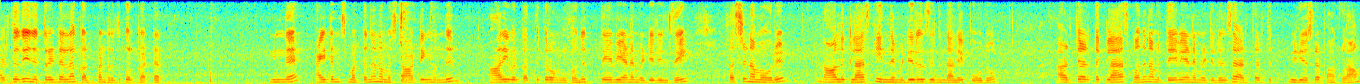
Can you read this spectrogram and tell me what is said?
அடுத்தது இந்த த்ரெட்டெல்லாம் கட் பண்ணுறதுக்கு ஒரு கட்டர் இந்த ஐட்டம்ஸ் மட்டும்தான் நம்ம ஸ்டார்டிங் வந்து ஆரி ஒர்க் கற்றுக்கிறவங்களுக்கு வந்து தேவையான மெட்டீரியல்ஸே ஃபஸ்ட்டு நம்ம ஒரு நாலு கிளாஸ்க்கு இந்த மெட்டீரியல்ஸ் இருந்தாலே போதும். அடுத்தடுத்த கிளாஸ்க்கு வந்து நம்ம தேவையான மெட்டீரியல்ஸை அடுத்தடுத்த வீடியோஸில் பார்க்கலாம்.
